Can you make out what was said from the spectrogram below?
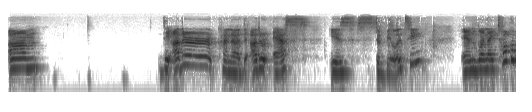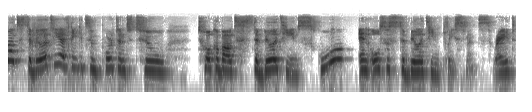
Um, the other kind of, the other S is stability. And when I talk about stability, I think it's important to talk about stability in school and also stability in placements, right?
